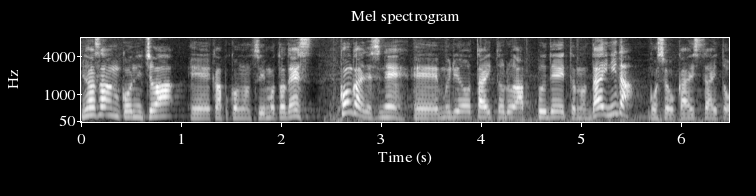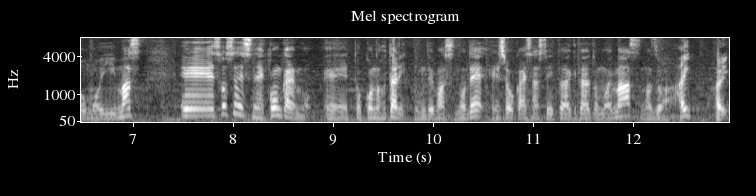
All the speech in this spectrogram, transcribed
皆さんこんにちは、えーカプコンの辻本です。今回ですね、えー無料タイトルアップデートの第2弾ご紹介したいと思います、えーそしてですね今回も、えー、とこの2人呼んでますので、えー紹介させていただきたいと思います。まずははい。はい、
